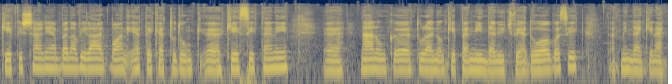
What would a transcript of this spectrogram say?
képviselni ebben a világban, értéket tudunk készíteni. Nálunk tulajdonképpen minden ügyfél dolgozik, tehát mindenkinek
